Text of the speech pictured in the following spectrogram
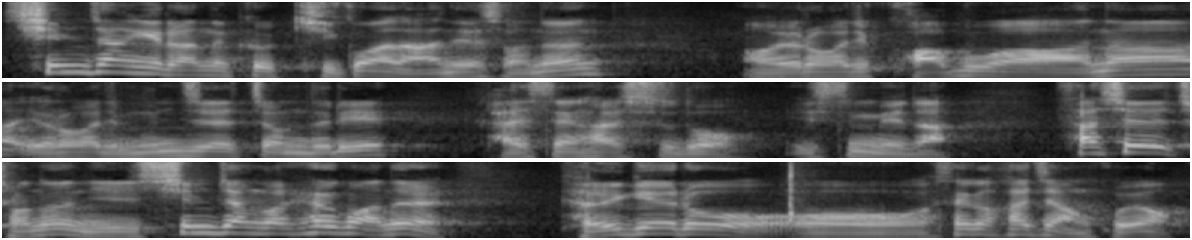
심장이라는 그 기관 안에서는 어, 여러 가지 과부하나 여러 가지 문제점들이 발생할 수도 있습니다. 사실 저는 이 심장과 혈관을 별개로 어, 생각하지 않고요.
